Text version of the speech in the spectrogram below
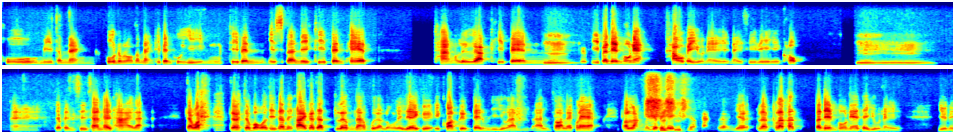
ผู้มีตำแหน่งผู้ดำรงตำแหน่งที่เป็นผู้หญิงที่เป็นฮิสแปนิกที่เป็นเพศทางเลือกที่เป็นมีประเด็นพวกเนี้ย เข้าไปอยู่ในในซีรีส์นี้ครบ อืมอ่า จะเป็นซีซั่นท้ายๆแล้วแต่ว่าแต่จะบอกว่าซีซั่นท้ายๆก็จะเริ่มน่าเบื่อลงเรื่อยๆคือไอ้ความตื่นเต้นมันจะอยู่อันอันตอนแรก ๆ ตอนหลังมันจะไปเล่นเรื่องการเมืองเยอะ แล้วแล้วก็ประเด็นพวกนี้จะอยู่ในอยู่ใน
